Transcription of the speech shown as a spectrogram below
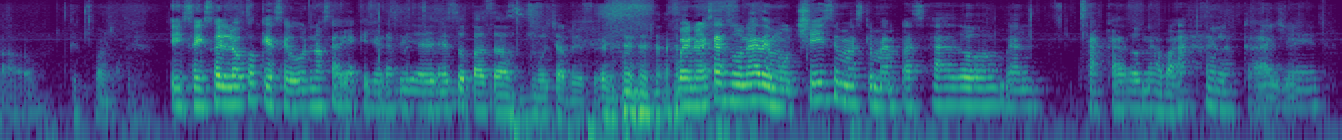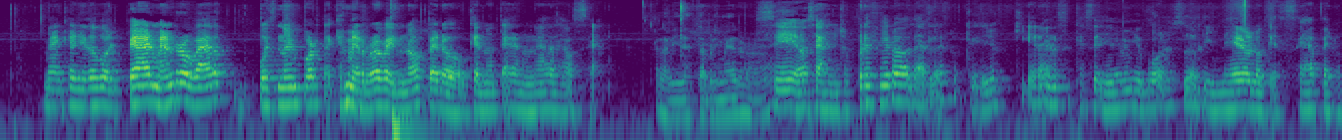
Wow, qué fuerte. Y se hizo el loco que según no sabía que yo era Sí, eso pasa muchas veces. Bueno, esa es una de muchísimas que me han pasado. Me han sacado navaja en la calle. Me han querido golpear, me han robado. Pues no importa que me roben, ¿no? Pero que no te hagan nada, o sea. La vida está primero, ¿no? Sí, o sea, yo prefiero darles lo que ellos quieran, que se lleven mi bolso, dinero, lo que sea, pero...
